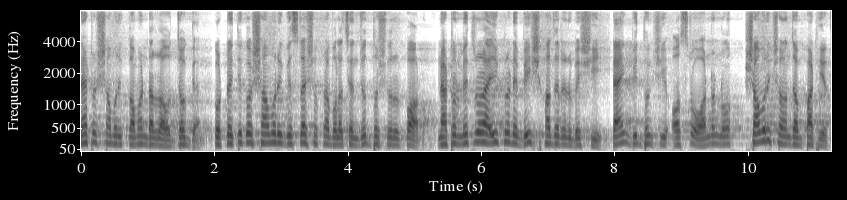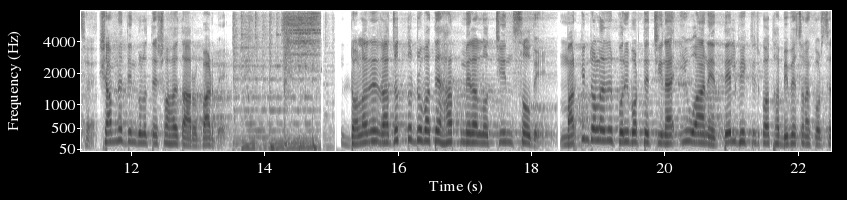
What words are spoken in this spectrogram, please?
ন্যাটোর সামরিক কমান্ডাররাও যোগ দেন। কূটনৈতিক ও সামরিক বিশ্লেষকরা বলেছেন, যুদ্ধ শুরুর পর ন্যাটোর মিত্ররা ইউক্রেনে বিশ হাজারেরও বেশি ট্যাঙ্ক বিধ্বংসী অস্ত্র ও অন্যান্য সামরিক সরঞ্জাম পাঠিয়েছে। সামনের দিনগুলোতে সহায়তা আরও বাড়বে। ডলারের রাজত্ব ডোবাতে হাত মেরালো চীন, সৌদি। মার্কিন ডলারের পরিবর্তে চীনা ইউয়ানে তেল বিক্রির কথা বিবেচনা করছে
